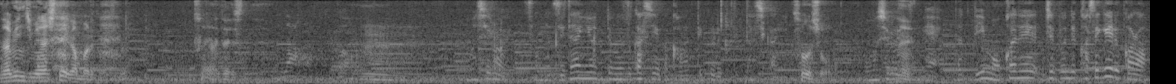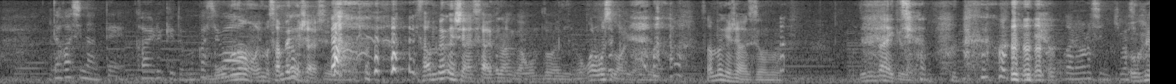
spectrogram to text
ダヴィンチ目指して頑張るってことですね。そうやりたいですね。なるほど。うん。面白い。その時代によって難しいが変わってくるって確かに。そうでしょ面白いですね。だって今お金自分で稼げるから駄菓子なんて買えるけど昔は僕なんか今300円しないですよ。300円しない財布なんか本当に。お金落ちてもらうけど300円しないですよ全然ないけど。お金下ろしに来ました。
